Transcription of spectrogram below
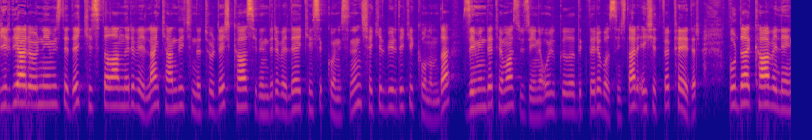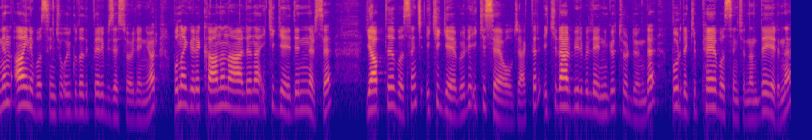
Bir diğer örneğimizde de kesit alanları verilen kendi içinde türdeş K silindiri ve L kesik konisinin şekil 1'deki konumda zeminde temas yüzeyine uyguladıkları basınçlar eşit ve P'dir. Burada K ve L'nin aynı basıncı uyguladıkları bize söyleniyor. Buna göre K'nın ağırlığına 2G denilirse yaptığı basınç 2G bölü 2S olacaktır. İkiler birbirlerini götürdüğünde buradaki P basıncının değerini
